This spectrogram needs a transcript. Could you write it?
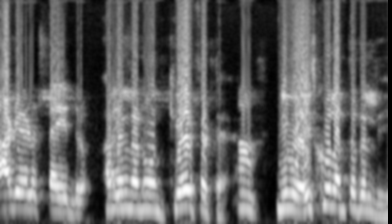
ಹಾಡು ಹೇಳಿಸ್ತಾ ಇದ್ರು. ಆಮೇಲೆ ನಾನು ಒಂದು ಕೇಳ್ಪಟ್ಟೆ. ನೀವು ಹೈಸ್ಕೂಲ್ ಹಂತದಲ್ಲಿ.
